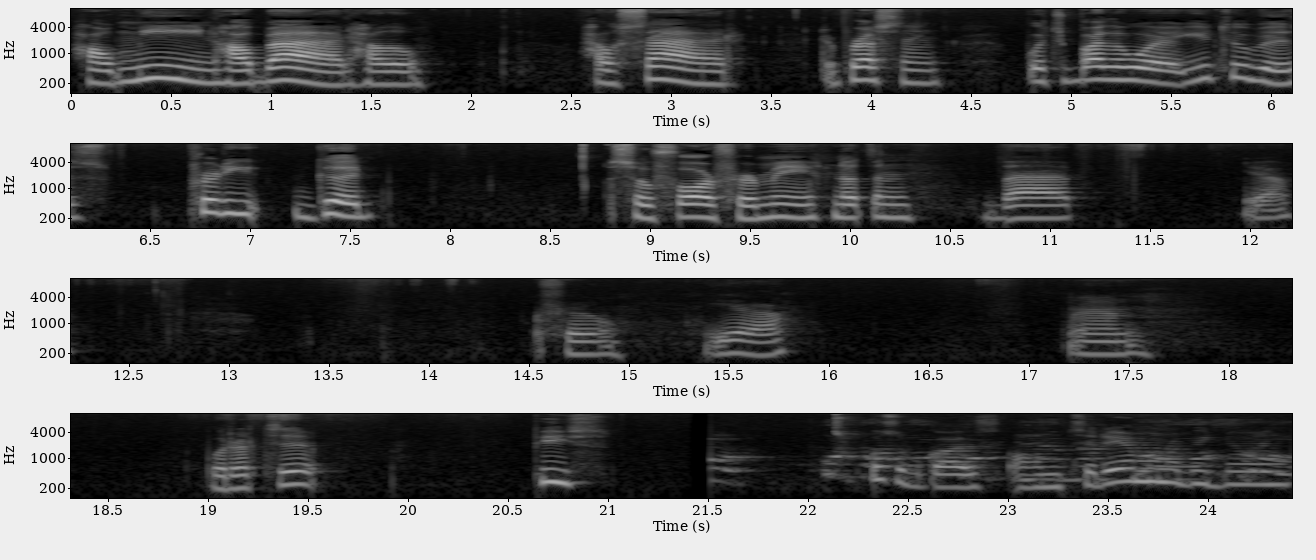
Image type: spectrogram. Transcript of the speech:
how mean how bad how how sad depressing which by the way youtube is pretty good so far for me. Nothing bad. Yeah. So yeah. And but that's it. Peace What's up, guys? Um, today I'm gonna be doing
